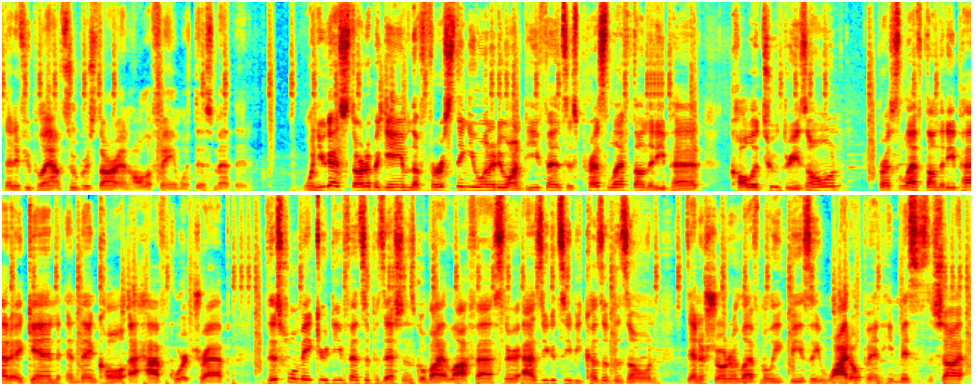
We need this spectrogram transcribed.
than if you play on Superstar and Hall of Fame with this method. When you guys start up a game, the first thing you want to do on defense is press left on the D-pad, call a 2-3 zone, press left on the D-pad again, and then call a half-court trap. This will make your defensive possessions go by a lot faster. As you can see, because of the zone, Dennis Schroeder left Malik Beasley wide open. He misses the shot.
